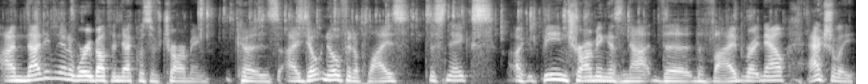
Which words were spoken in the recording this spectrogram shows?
I'm not even going to worry about the Necklace of Charming because I don't know if it applies to snakes. Like, being charming is not the, the vibe right now. Actually,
